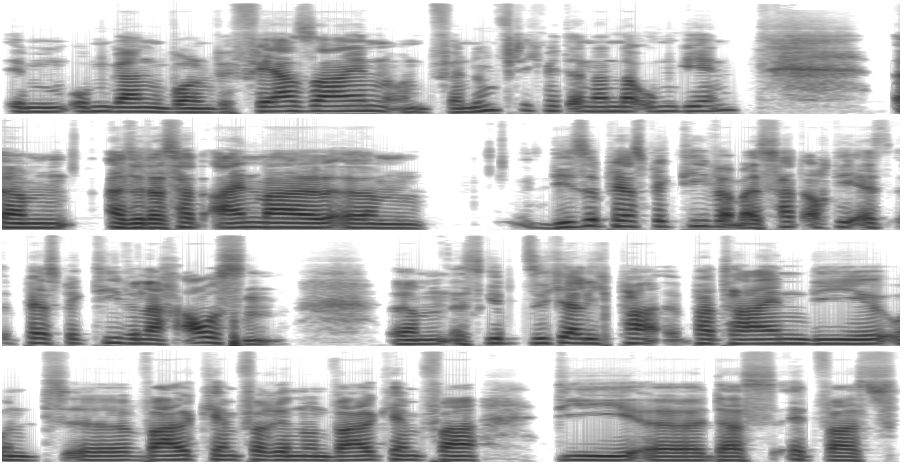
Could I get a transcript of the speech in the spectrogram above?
Im Umgang wollen wir fair sein und vernünftig miteinander umgehen. Ähm, also das hat einmal ähm, diese Perspektive, aber es hat auch die Perspektive nach außen. Ähm, es gibt sicherlich pa Parteien, die und äh, Wahlkämpferinnen und Wahlkämpfer, die äh, das etwas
